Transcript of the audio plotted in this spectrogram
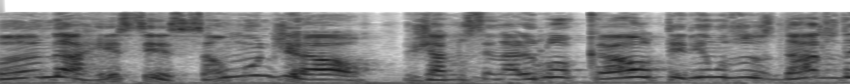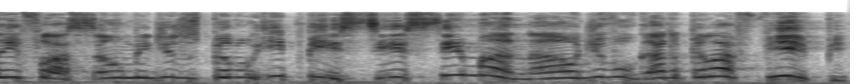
anda a recessão mundial. Já no cenário local, teríamos os dados da inflação medidos pelo IPC semanal divulgado pela FIP.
